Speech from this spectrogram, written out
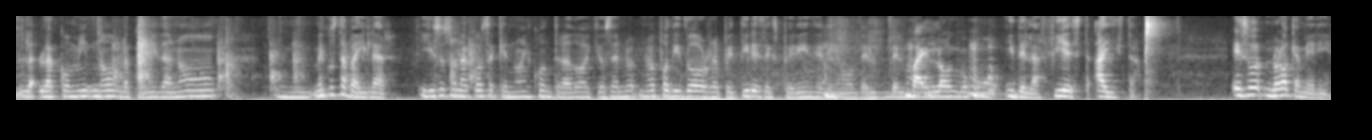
la, la comida, no, la comida no. Mm, me gusta bailar. Y eso es una cosa que no he encontrado aquí. O sea, no, no he podido repetir esa experiencia, digamos, del, del bailongo como, y de la fiesta. Ahí está. Eso no lo cambiaría.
